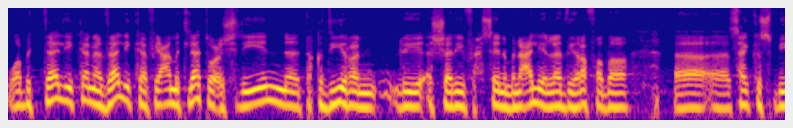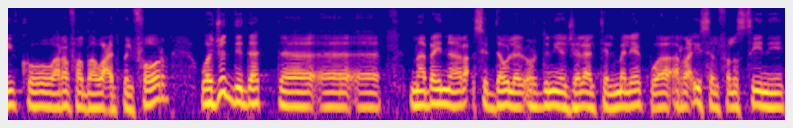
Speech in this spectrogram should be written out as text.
وبالتالي كان ذلك في عام 23 تقديرا للشريف حسين بن علي الذي رفض آه، آه، سايكوس بيكو ورفض وعد بلفور وجددت آه، ما بين رأس الدولة الأردنية جلالة الملك والرئيس الفلسطيني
